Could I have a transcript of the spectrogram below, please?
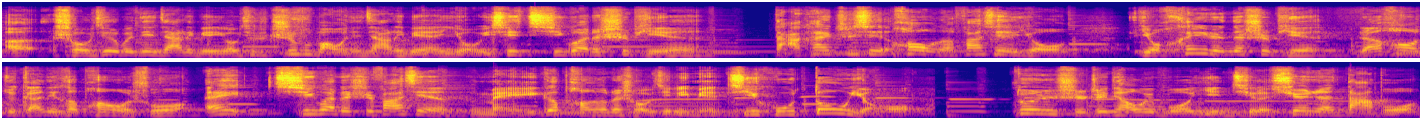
呃，手机的文件夹里面，尤其是支付宝文件夹里面有一些奇怪的视频。打开之后呢，发现有有黑人的视频，然后就赶紧和朋友说，哎，奇怪的是，发现每一个朋友的手机里面几乎都有。顿时，这条微博引起了轩然大波，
